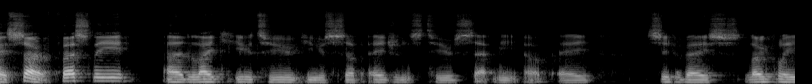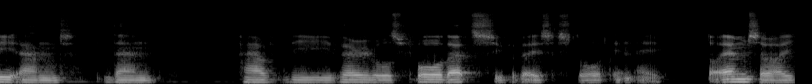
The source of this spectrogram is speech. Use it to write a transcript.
Okay, so firstly, I'd like you to use subagents to set me up a Supabase locally and then have the variables for that Supabase stored in a .env so I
